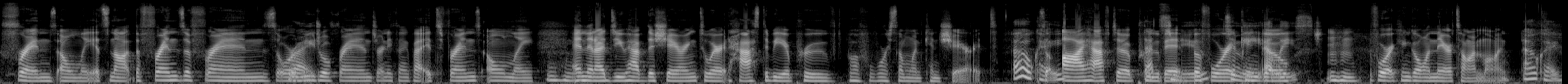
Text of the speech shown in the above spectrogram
friends only. It's not the friends of friends or Right. mutual friends or anything like that. It's friends only. And then I do have the sharing to where it has to be approved before someone can share it. Oh, okay. So I have to approve That's it before it can me, go at least. Mhm, before it can go on their timeline. Okay.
